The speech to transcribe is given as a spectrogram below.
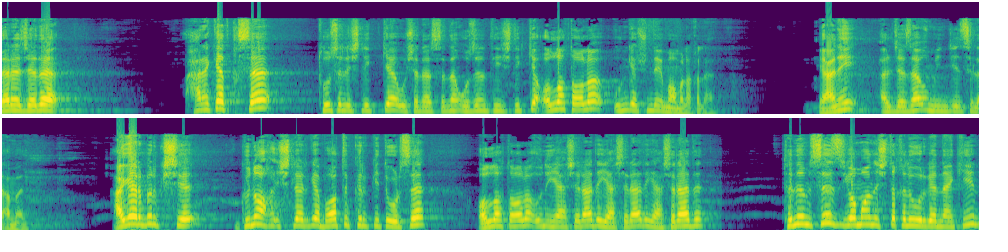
darajada harakat qilsa to'silishlikka o'sha narsadan o'zini tiyishlikka alloh taolo unga shunday muomala qiladi. Ya'ni al jazau min jinsil amal. Agar bir kishi gunoh ishlarga botib kirib ketaversa alloh taolo uni yashiradi yashiradi yashiradi. Tinimsiz yomon ishni qilavergandan keyin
